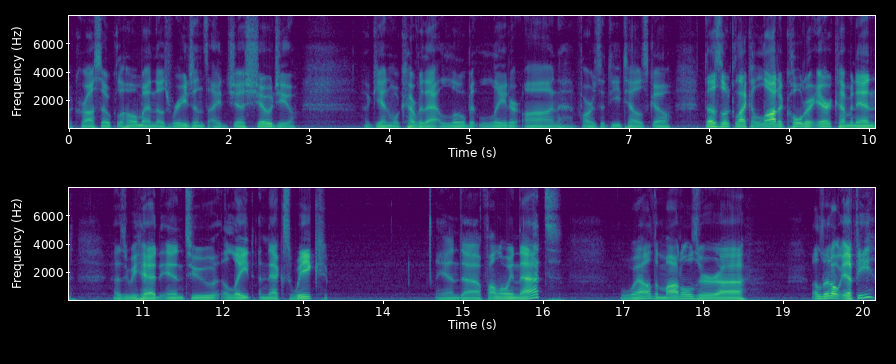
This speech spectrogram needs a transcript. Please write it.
across Oklahoma and those regions I just showed you. Again, we'll cover that a little bit later on as far as the details go. Does look like a lot of colder air coming in as we head into late next week. And uh, following that, well, the models are uh, a little iffy.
